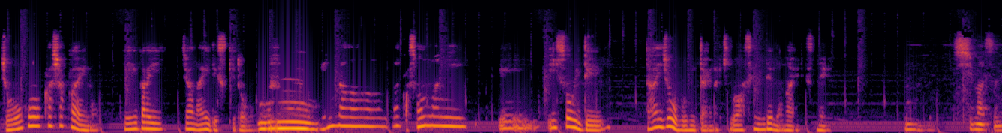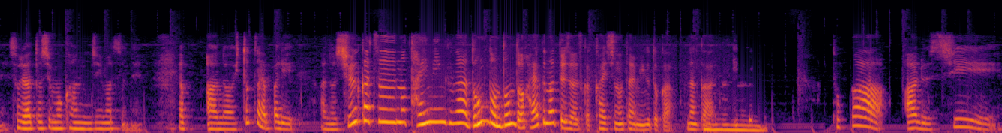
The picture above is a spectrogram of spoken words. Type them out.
情報化社会の弊害じゃないですけど、うん。みんな、なんかそんなに、えー急いで大丈夫みたいな気はせんでもないですね。うん、しますね。それ私も感じますね。やっあの一つはやっぱりあの就活のタイミングがどんどんどんどん早くなってるじゃないですか。開始のタイミングとか。なんか、うんとかあるし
